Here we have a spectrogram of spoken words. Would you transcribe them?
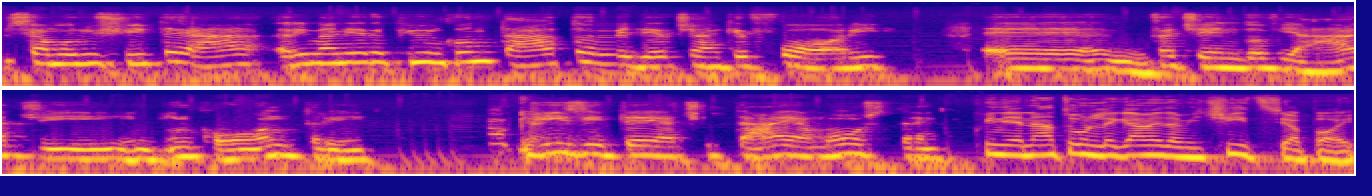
siamo riuscite a rimanere più in contatto, a vederci anche fuori eh, facendo viaggi, incontri, Ok, visite a città e a mostre. quindi è nato un legame d'amicizia poi.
